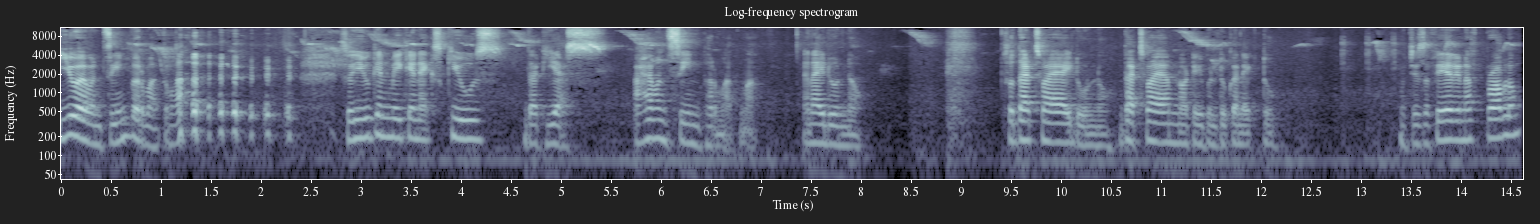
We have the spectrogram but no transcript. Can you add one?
You haven't seen Paramatma. so you can make an excuse that yes, I haven't seen Paramatma and I don't know. So that's why I don't know. That's why I'm not able to connect to. Which is a fair enough problem.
